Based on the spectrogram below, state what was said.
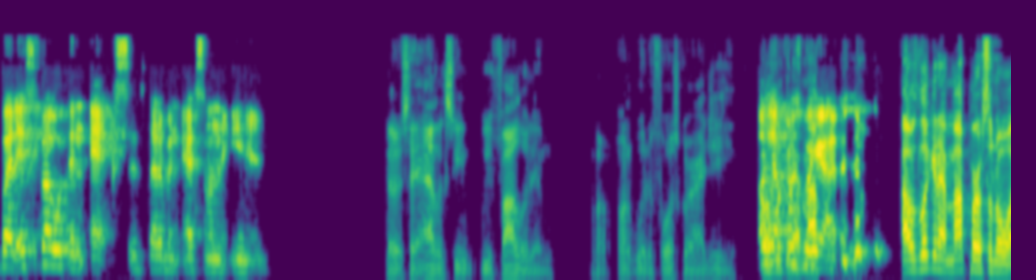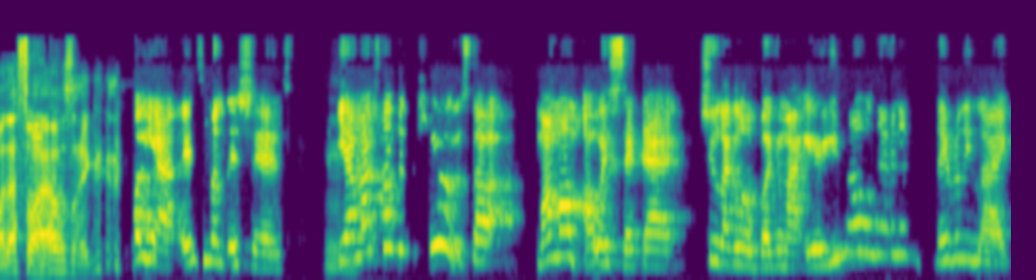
but it's spelled with an X instead of an S on the end. I would say Alex, we, we followed him on with a Foursquare IG. Oh yeah, Foursquare. My, yeah. I was looking at my personal one. That's why okay. I was like. oh yeah, it's Malicioux. Mm. Yeah, my stuff is cute. So my mom always said that she was like a little bug in my ear. You know, they really like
